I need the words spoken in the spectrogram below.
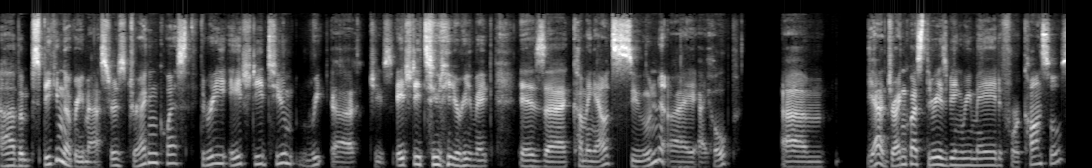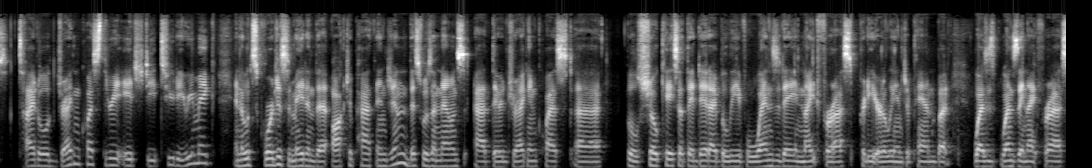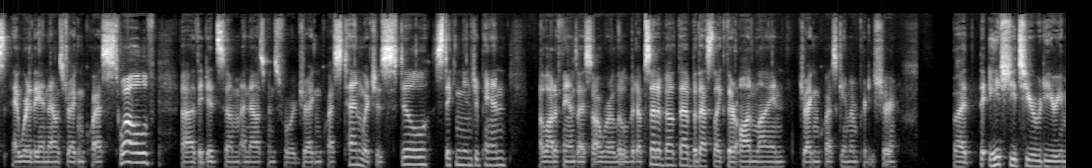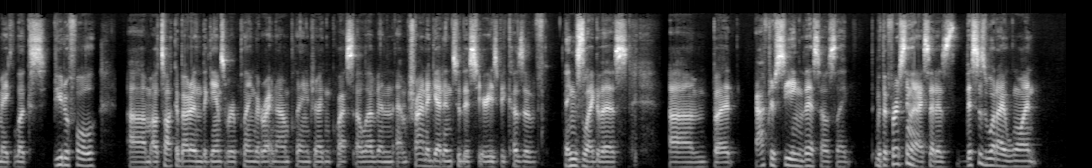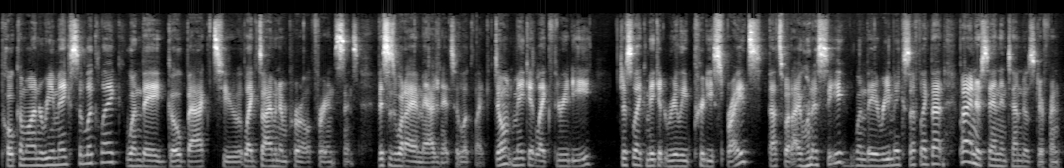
Uh, but speaking of remasters, Dragon Quest III HD2 re- uh, geez, HD 2D remake is uh, coming out soon. I, I hope. Um, yeah, Dragon Quest 3 is being remade for consoles, titled Dragon Quest 3 HD 2D Remake, and it looks gorgeous and made in the Octopath engine. This was announced at their Dragon Quest uh, little showcase that they did, I believe, Wednesday night for us, pretty early in Japan, but Wednesday night for us, uh, where they announced Dragon Quest 12. Uh, they did some announcements for Dragon Quest 10, which is still sticking in Japan. A lot of fans I saw were a little bit upset about that, but that's like their online Dragon Quest game, I'm pretty sure. But the HD 2D remake looks beautiful. Um, I'll talk about it in the games we're playing, but right now I'm playing Dragon Quest 11. I'm trying to get into this series because of things like this. Um, but after seeing this, I was like, but the first thing that I said is this is what I want Pokemon remakes to look like when they go back to like Diamond and Pearl, for instance. This is what I imagine it to look like. Don't make it like 3D, just like make it really pretty sprites. That's what I want to see when they remake stuff like that. But I understand Nintendo's different.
